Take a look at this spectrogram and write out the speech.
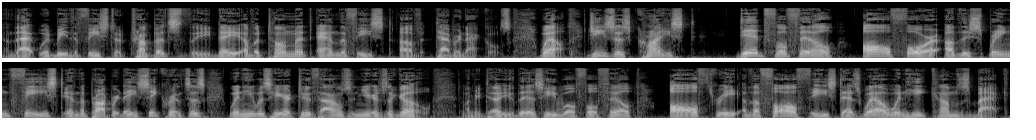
and that would be the Feast of Trumpets, the Day of Atonement, and the Feast of Tabernacles. Well, Jesus Christ did fulfill all four of the spring feast in the proper day sequences when he was here 2,000 years ago. Let me tell you this, he will fulfill all three of the fall feast as well when he comes back.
